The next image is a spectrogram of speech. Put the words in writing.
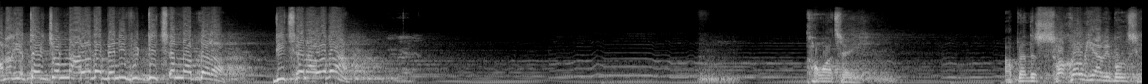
আমাকে তার জন্য আলাদা বেনিফিট দিচ্ছেন না আপনারা? দিচ্ছেন আলাদা? ক্ষমা চাই। আপনাদের সকলকে আমি বলছি,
